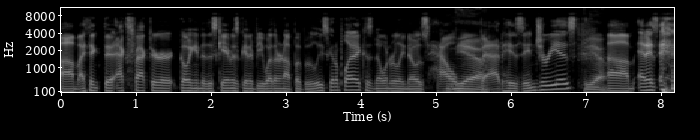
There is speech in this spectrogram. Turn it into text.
Um, I think the X factor going into this game is going to be whether or not Babouli's going to play because no one really knows how Yeah. bad his injury is. Yeah. Um, and it's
